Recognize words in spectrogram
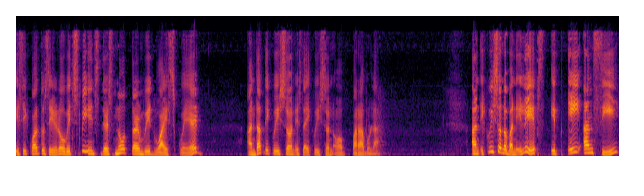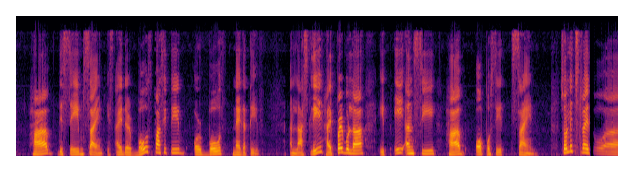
is equal to 0, which means there's no term with y squared, and that equation is the equation of parabola. An equation of an ellipse, if A and C have the same sign, is either both positive or both negative. And lastly, hyperbola, if A and C have opposite sign. So let's try to uh,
